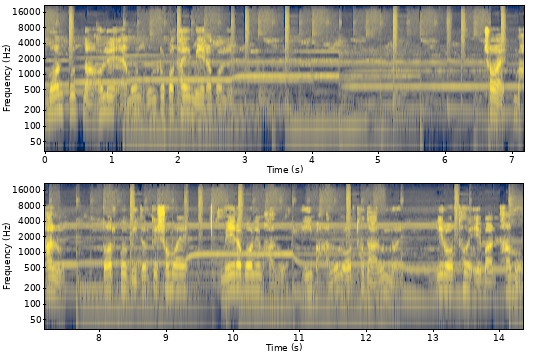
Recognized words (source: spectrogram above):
মন পুত না হলে এমন উল্টো কথাই মেয়েরা বলে। ছয়, ভালো। তর্ক, বিতর্কের সময় মেয়েরা বলে ভালো। এই ভালোর অর্থ দারুণ নয়। এর অর্থ এবার থামো।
